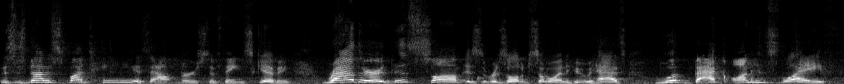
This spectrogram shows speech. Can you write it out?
this is not a spontaneous outburst of thanksgiving. Rather, this psalm is the result of someone who has looked back on his life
